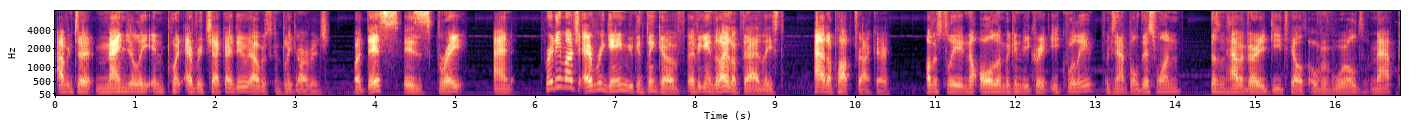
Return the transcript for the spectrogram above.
having to manually input every check I do, that was complete garbage. But this is great, and pretty much every game you can think of, every game that I looked at at least, had a pop tracker. Obviously, not all of them are going to be created equally. For example, this one doesn't have a very detailed overworld map.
